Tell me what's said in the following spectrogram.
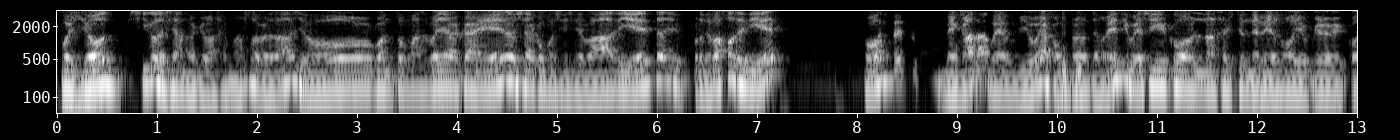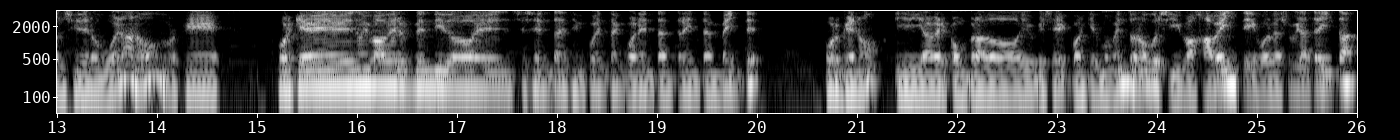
Pues yo sigo deseando que baje más, la verdad. Yo cuanto más vaya a caer, o sea, como si se va a 10, eh, por debajo de 10, Oh, venga, Ojalá. voy a- yo voy a comprar otra vez y voy a seguir con una gestión de riesgo yo creo que considero buena, ¿no? Porque, porque no iba a haber vendido en 60, en 50, en 40, en 30, en 20. ¿Por qué no? Y haber comprado, yo qué sé, cualquier momento, ¿no? Pues si baja a 20 y vuelve a subir a 30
